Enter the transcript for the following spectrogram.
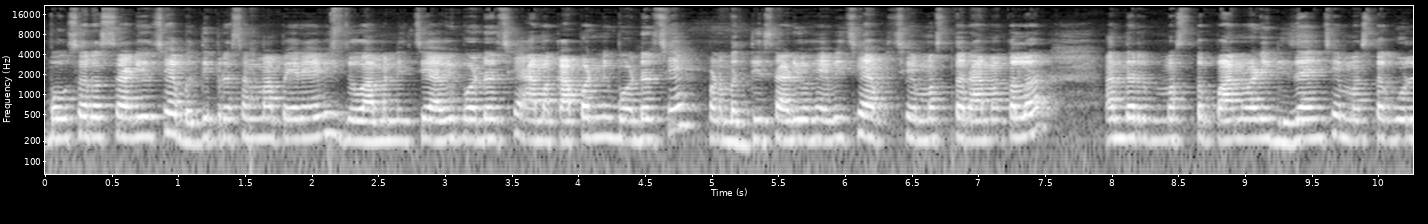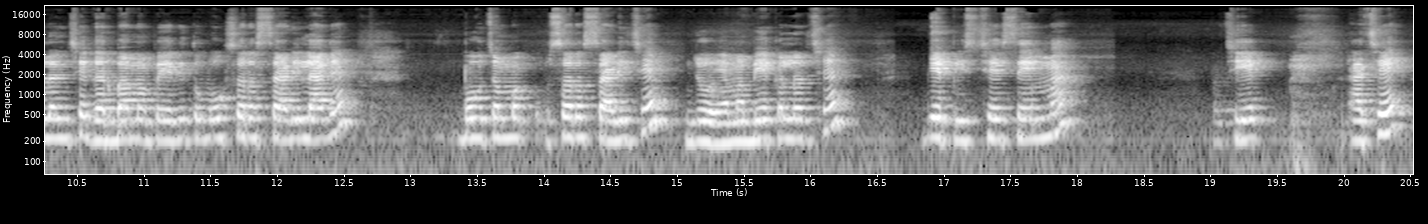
બહુ સરસ સાડીઓ છે, બધી પ્રસંગમાં પહેરાવી જો, આમાં નીચે આવી બોર્ડર છે, આમાં કાપડની બોર્ડર છે, પણ બધી સાડીઓ હેવી છે. આ છે મસ્ત રામા કલર. અંદર મસ્ત પાનવાળી ડિઝાઇન છે, મસ્ત ગોલ્ડન છે. ગરબામાં પહેરી તો બહુ સરસ સાડી લાગે. બહુ ચમક, સરસ સાડી છે. જો, એમાં બે કલર છે. બે પીસ છે સેમમાં. પછી એક આ છે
